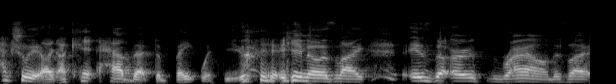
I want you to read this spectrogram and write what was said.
actually, like I can't have that debate with you. you know, it's like, is the earth round? It's like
